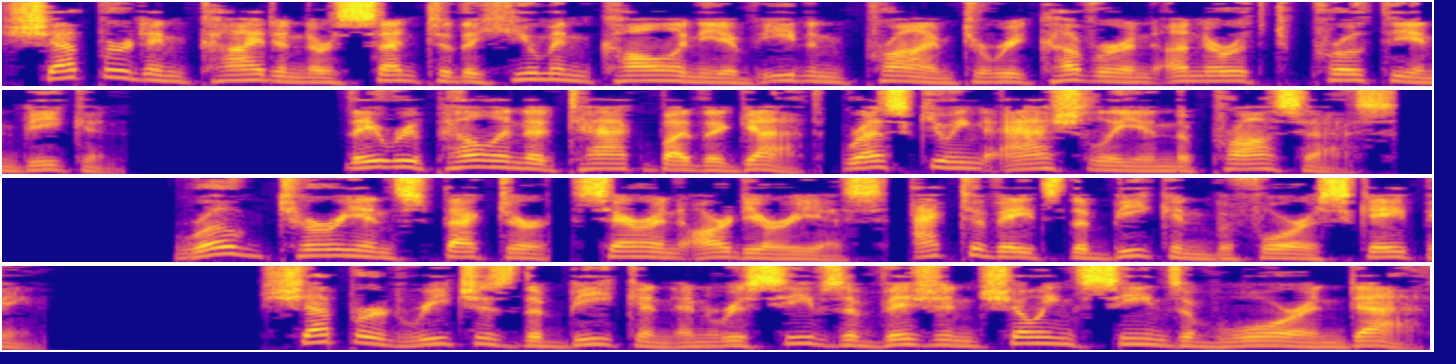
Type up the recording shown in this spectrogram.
Shepard and Kaidan are sent to the human colony of Eden Prime to recover an unearthed Prothean beacon. They repel an attack by the Geth, rescuing Ashley in the process. Rogue Turian Spectre, Saren Arterius, activates the beacon before escaping. Shepard reaches the beacon and receives a vision showing scenes of war and death.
